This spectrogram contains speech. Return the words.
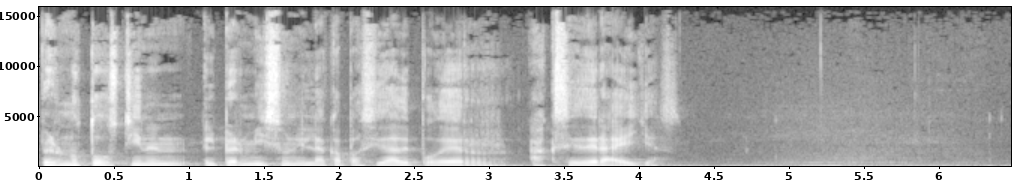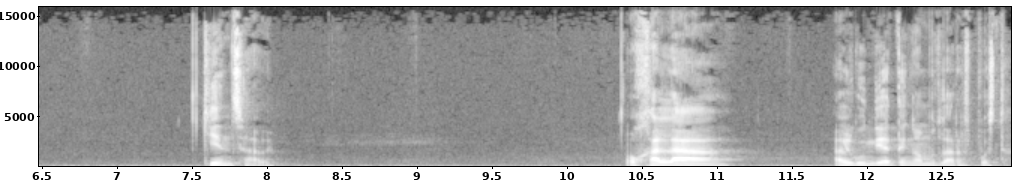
pero no todos tienen el permiso ni la capacidad de poder acceder a ellas. ¿Quién sabe? Ojalá algún día tengamos la respuesta.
